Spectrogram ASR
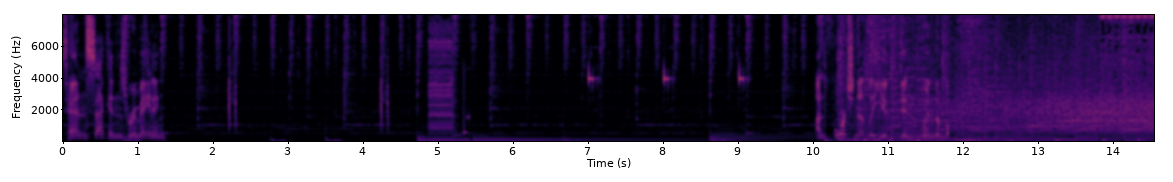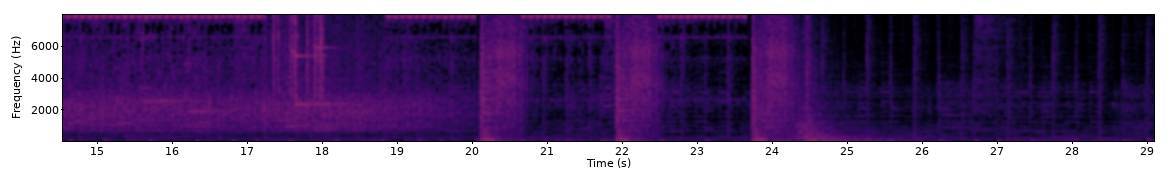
Ten seconds remaining. Unfortunately, you didn't win the ball.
